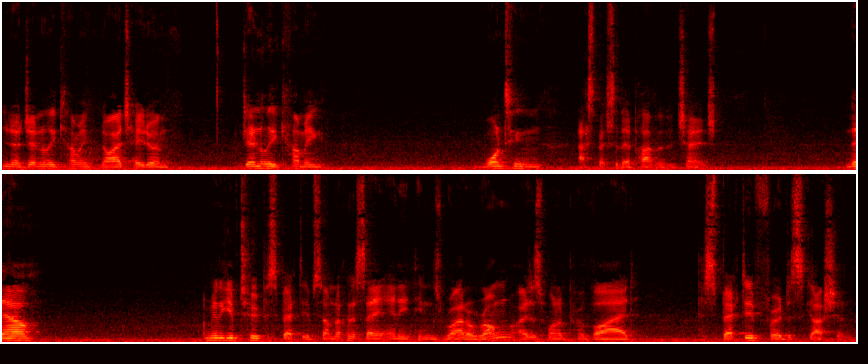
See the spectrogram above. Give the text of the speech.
you know, generally coming, how you doing? Generally coming, wanting aspects of their partner to change. Now, I'm going to give two perspectives, so I'm not going to say anything's right or wrong. I just want to provide perspective for a discussion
